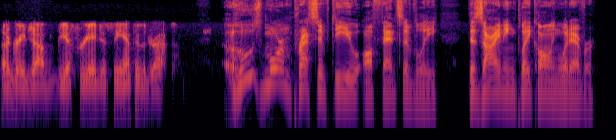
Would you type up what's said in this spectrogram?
done a great job via free agency and through the draft. Who's more impressive to you offensively, designing, play calling, whatever?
